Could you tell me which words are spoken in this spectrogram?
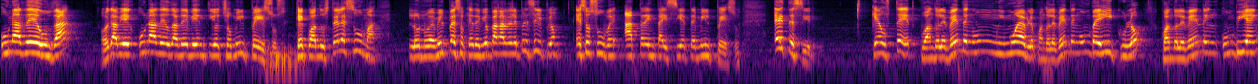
una deuda, oiga bien, una deuda de 28 mil pesos, que cuando usted le suma los 9 mil pesos que debió pagar desde el principio, eso sube a 37 mil pesos. Es decir, que a usted cuando le venden un inmueble, cuando le venden un vehículo, cuando le venden un bien,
